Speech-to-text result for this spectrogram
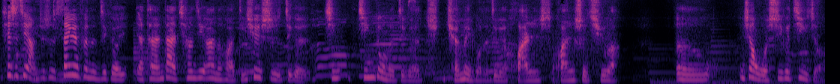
先是这样，就是三月份的这个亚特兰大枪击案的话，的确是这个惊惊动了这个全全美国的这个华人华人社区了。嗯、你像我是一个记者，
